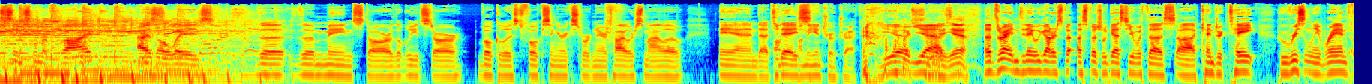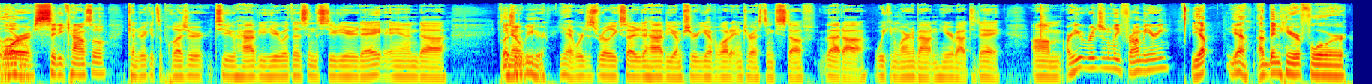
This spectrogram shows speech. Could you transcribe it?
Again here on Sink Swim or Fly. As always, the the main star, the lead star, vocalist, folk singer extraordinaire Tyler Smilo. And uh, today on the intro track. Yes, yeah, yeah. That's right. And today we got our spe- a special guest here with us, uh, Kendrick Tate, who recently ran for city council. Kendrick, it's a pleasure to have you here with us in the studio today. And uh, you Pleasure know, to be here. Yeah, we're just really excited to have you. I'm sure you have a lot of interesting stuff that uh, we can learn about and hear about today. Um, are you originally from Erie? Yep. Yeah. I've been here for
